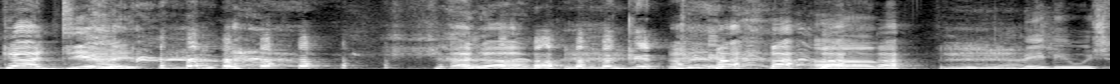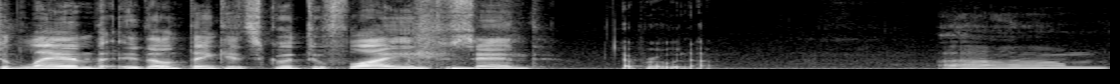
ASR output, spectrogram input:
god damn it shut up Maybe we should land. I don't think it's good to fly into sand. yeah, probably not Um,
